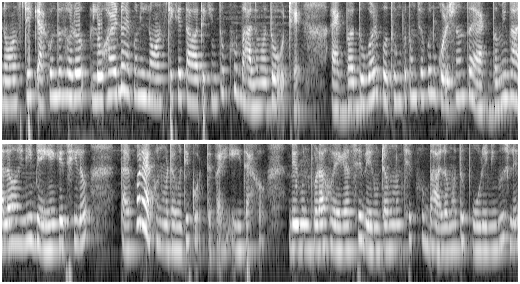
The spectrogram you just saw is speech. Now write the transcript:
ননস্টিক এখন তো ধরো লোহার না এখন ননস্টিকের তাওয়াতে কিন্তু খুব ভালো মতো ওঠে। একবার, দুবার, প্রথম প্রথম যখন করেছিলাম তো একদমই ভালো হয়নি, ভেঙে গেছিল। তারপর এখন মোটামুটি করতে পারি। এই দেখো, বেগুন পোড়া হয়ে গেছে। বেগুনটা মনে হচ্ছে খুব ভালো মতো পোড়েনি বুঝলে?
